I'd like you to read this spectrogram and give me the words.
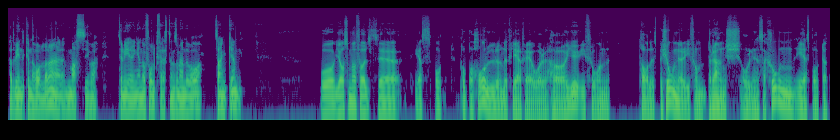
Att vi inte kunde hålla den här massiva turneringen och folkfesten som ändå var tanken. Och jag som har följt eh, e-sport på, på håll under flera, flera år hör ju ifrån talespersoner ifrån branschorganisation e-sport att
